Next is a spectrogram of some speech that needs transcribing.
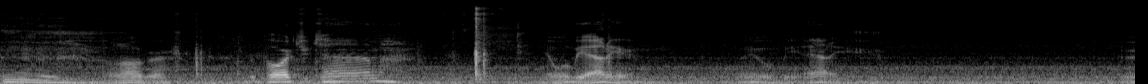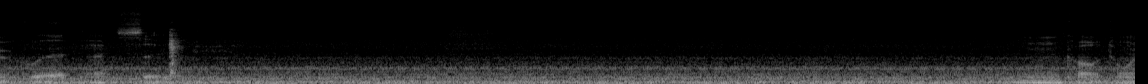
Hmm, logger, report your time. And we'll be out of here. We will be out of here. Real quick. Let's see. Mm, call it 20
